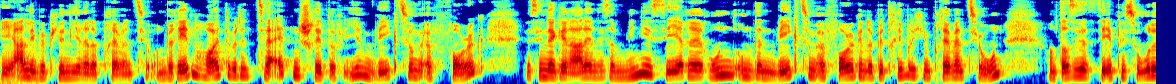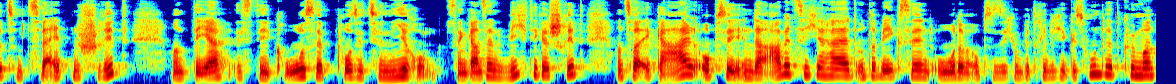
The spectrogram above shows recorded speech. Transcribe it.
Ja, liebe Pioniere der Prävention, wir reden heute über den zweiten Schritt auf Ihrem Weg zum Erfolg. Wir sind ja gerade in dieser Miniserie rund um den Weg zum Erfolg in der betrieblichen Prävention und das ist jetzt die Episode zum zweiten Schritt und der ist die große Positionierung. Das ist ein ganz ein wichtiger Schritt und zwar egal, ob Sie in der Arbeitssicherheit unterwegs sind oder ob Sie sich um betriebliche Gesundheit kümmern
